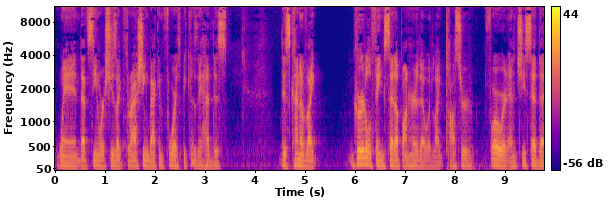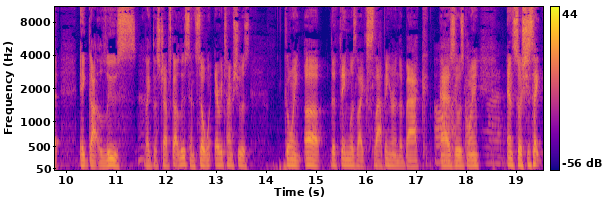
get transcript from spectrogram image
when that scene where she's like thrashing back and forth because they had this this kind of like girdle thing set up on her that would like toss her forward. And she said that it got loose like the straps got loose. And so every time she was going up the thing was like slapping her in the back oh as it was going. And so she's like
